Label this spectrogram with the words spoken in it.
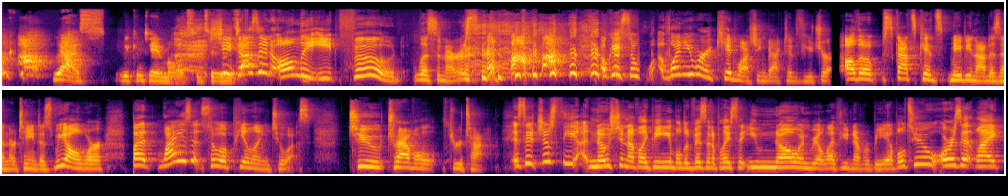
yes, we contain multitudes. She doesn't only eat food, listeners. okay, so when you were a kid watching Back to the Future, although Scott's kids maybe not as entertained as we all were, but why is it so appealing to us to travel through time? Is it just the notion of like being able to visit a place that you know in real life you'd never be able to? Or is it like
